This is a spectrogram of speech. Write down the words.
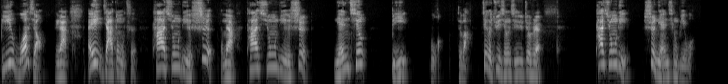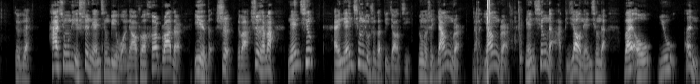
比我小。你看，A 加动词，他兄弟是怎么样？他兄弟是年轻，比我，对吧？这个句型其实就是他兄弟是年轻比我，对不对？他兄弟是年轻比我，你要说 Her brother is 是，对吧？是什么？年轻，哎，年轻就是个比较级，用的是 younger 啊，younger 年轻的啊，比较年轻的，y o u n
